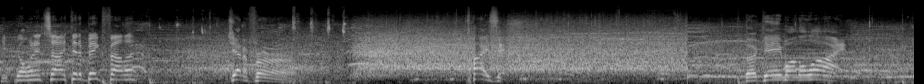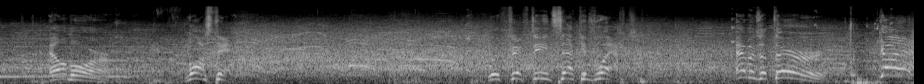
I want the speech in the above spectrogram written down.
Keep going inside to the big fella. Jenifer. Ties it. The game on the line. Elmore lost it. With 15 seconds left. Evans a third. Got it!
